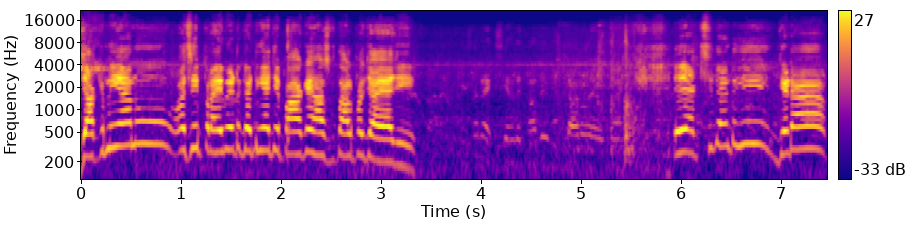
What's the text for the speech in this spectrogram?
ਜ਼ਖਮੀਆਂ ਨੂੰ ਅਸੀਂ ਪ੍ਰਾਈਵੇਟ ਗੱਡੀਆਂ 'ਚ ਪਾ ਕੇ ਹਸਪਤਾਲ ਪਹੁੰਚਾਇਆ ਜੀ। ਇਹ ਐਕਸੀਡੈਂਟ ਜੀ ਜਿਹੜਾ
